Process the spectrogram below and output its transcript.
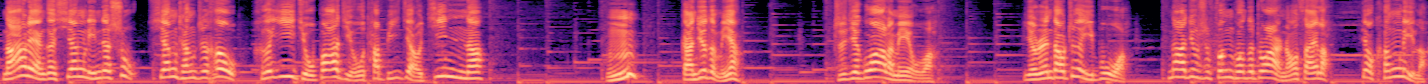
哪两个相邻的数相乘之后和一九八九它比较近呢？嗯，感觉怎么样？直接挂了没有啊？有人到这一步啊，那就是疯狂的抓耳挠腮了，掉坑里了。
